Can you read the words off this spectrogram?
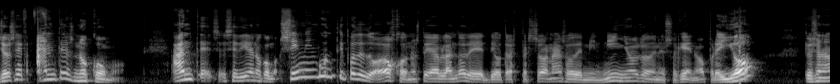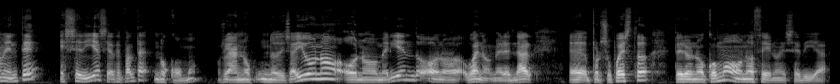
Joseph, antes no como. Antes, ese día no como. Sin ningún tipo de duda. Ojo, no estoy hablando de, de, otras personas o de mis niños o de no sé qué, ¿no? Pero yo, personalmente, ese día, si hace falta, no como. O sea, no, no desayuno o no meriendo o no. Bueno, merendar, eh, por supuesto, pero no como o no ceno ese día.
